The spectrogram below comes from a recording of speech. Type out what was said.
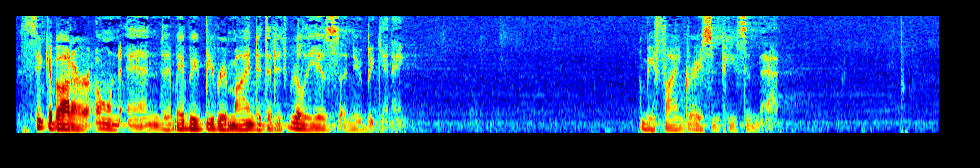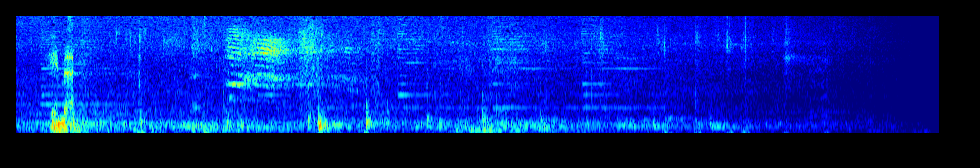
think about our own end, maybe be reminded that it really is a new beginning. And we find grace and peace in that. Amen.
